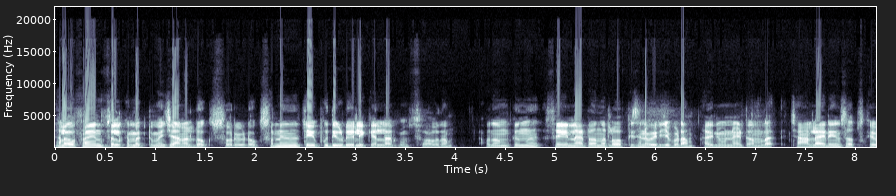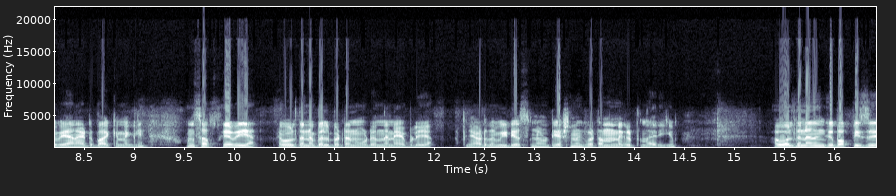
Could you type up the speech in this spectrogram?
Hello friends welcome back to my channel doctor sorry doctor ഇന്നത്തെ പുതിയ വീഡിയോയിലേക്ക് എല്ലാവർക്കും സ്വാഗതം. അപ്പോൾ നമുക്കിന്ന് സെയിലിനായിട്ട് വന്നിട്ടുള്ള ഓഫീസിനെ പരിചയപ്പെടാം. അതിന് മുന്നായിട്ട് നമ്മുടെ ചാനൽ ആരെയും സബ്സ്ക്രൈബ് ചെയ്യാനായിട്ട് ബാക്കിയുണ്ടെങ്കിൽ ഒന്ന് സബ്സ്ക്രൈബ് ചെയ്യുക. അതുപോലെ തന്നെ ബെൽ ബട്ടൺ കൂടി ഒന്ന് എനേബിൾ ചെയ്യുക. അപ്പോൾ ഞാൻ അവിടുന്ന് വീഡിയോസിന്റെ നോട്ടിഫിക്കേഷൻ നിങ്ങൾക്ക് പെട്ടെന്ന് കിട്ടുന്നതായിരിക്കും. അതുപോലെ തന്നെ നിങ്ങൾക്ക് പപ്പീസ്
